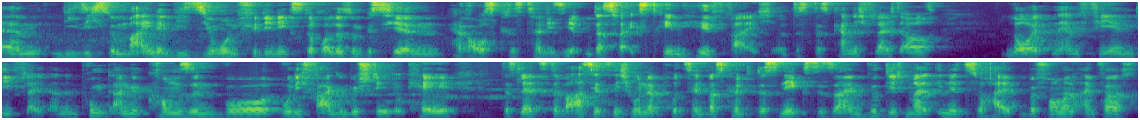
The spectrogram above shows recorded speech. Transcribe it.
ähm, wie sich so meine Vision für die nächste Rolle so ein bisschen herauskristallisiert. Und das war extrem hilfreich. Und das, das kann ich vielleicht auch Leuten empfehlen, die vielleicht an einem Punkt angekommen sind, wo, wo die Frage besteht, okay, das letzte war es jetzt nicht 100 Prozent, was könnte das nächste sein, wirklich mal innezuhalten, bevor man einfach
